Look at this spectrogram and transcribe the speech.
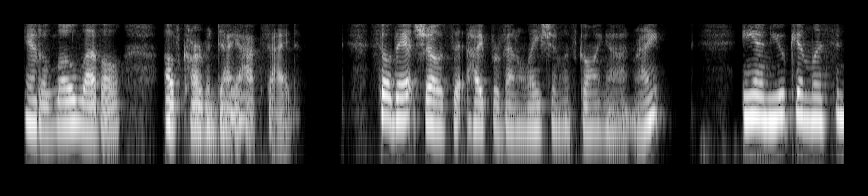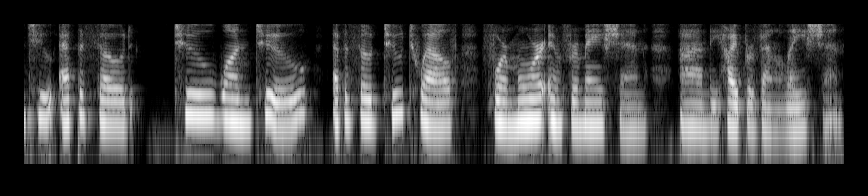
had a low level of carbon dioxide. So that shows that hyperventilation was going on, right? And you can listen to episode 212, episode 212 for more information on the hyperventilation.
